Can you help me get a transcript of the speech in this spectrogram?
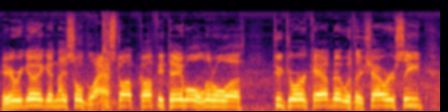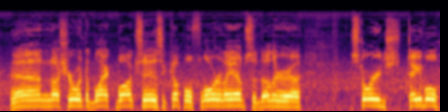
Here we go. You got a nice little glass top coffee table, a little uh, two drawer cabinet with a shower seat. I'm not sure what the black box is. A couple floor lamps, another uh, storage table,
